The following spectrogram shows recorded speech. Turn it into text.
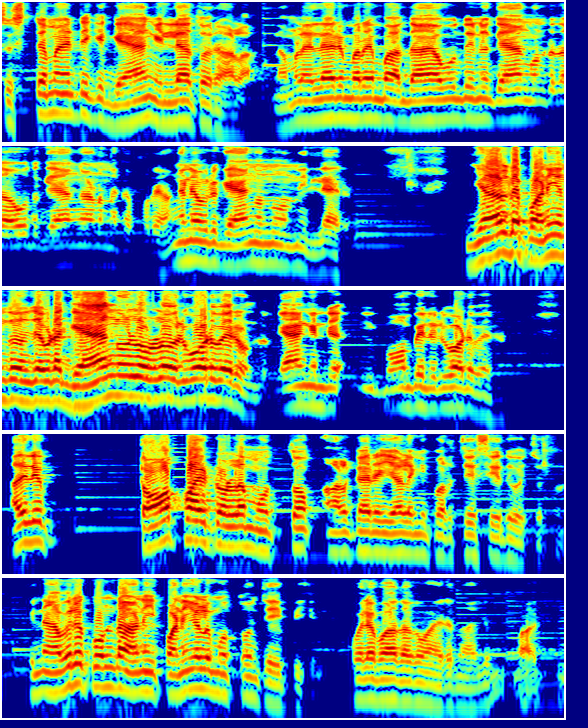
സിസ്റ്റമാറ്റിക് ഗ്യാങ് ഇല്ലാത്ത ഒരാളാണ് നമ്മളെല്ലാവരും പറയുമ്പോൾ ദാവൂദിന് ഗ്യാങ് ഉണ്ട് ദാവൂദ് ഗ്യാങ് ആണെന്നൊക്കെ പറയും. അങ്ങനെ ഒരു ഗ്യാങ് ഒന്നും ഒന്നും ഇല്ലായിരുന്നു. ഇയാളുടെ പണി എന്താണെന്ന് വെച്ചാൽ ഇവിടെ ഗ്യാങ്ങുകളുള്ള ഒരുപാട് പേരുണ്ട്. ഗ്യാങ്ങിന്റെ ഈ ബോംബെയിൽ ഒരുപാട് പേരുണ്ട്. അതിൽ ടോപ്പായിട്ടുള്ള മൊത്തം ആൾക്കാരെ ഇയാളിങ്ങി പർച്ചേസ് ചെയ്ത് വെച്ചിട്ടുണ്ട്. പിന്നെ അവരെ കൊണ്ടാണ് ഈ പണികൾ മൊത്തം ചെയ്യിപ്പിക്കുന്നത്. കൊലപാതകമായിരുന്നാലും ബാക്കി.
